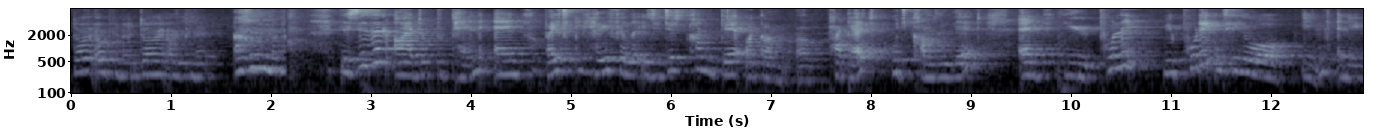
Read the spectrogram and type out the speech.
Don't open it, don't open it. This is an eyedropper pen, and basically how you fill it is you just kind of get like a, a pipette, which comes with it, and you put it, you put it into your ink, and you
